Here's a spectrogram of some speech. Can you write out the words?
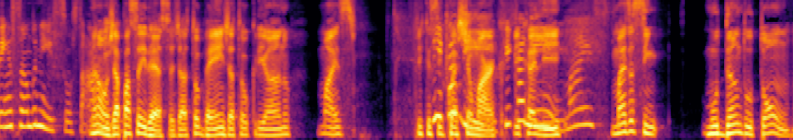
pensando nisso, sabe? Não, já passei dessa, já tô bem, já tô criando, mas fica esse fica question ali, mark, fica, fica ali, ali. Mas... mas assim, mudando o tom,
